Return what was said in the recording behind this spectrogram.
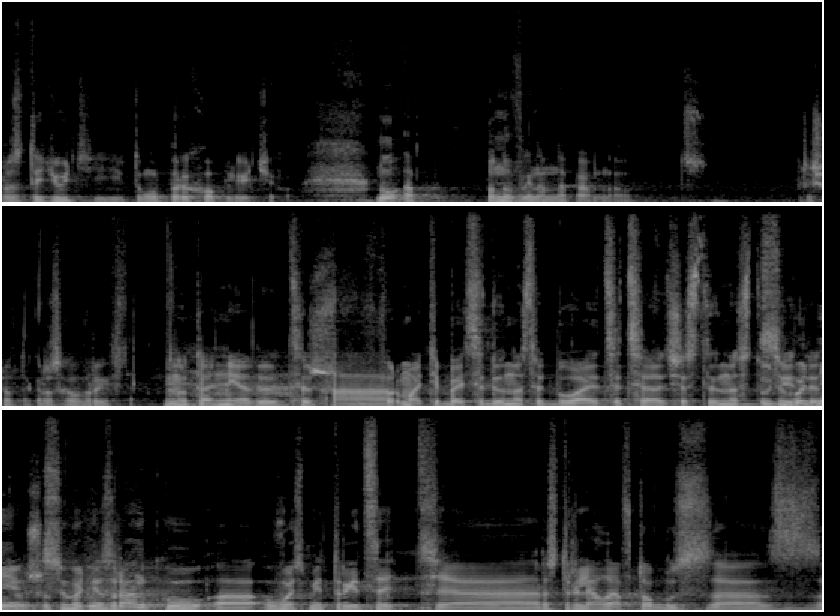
роздають і тому перехоплюють його. Ну, а по новинам, напевно, от, прийшов так розговорився. Ну та ні, це ж А- в форматі бесіди у нас відбувається ця частина студії для того, щоб сьогодні зранку о 8.30 е, розстріляли автобус е, з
